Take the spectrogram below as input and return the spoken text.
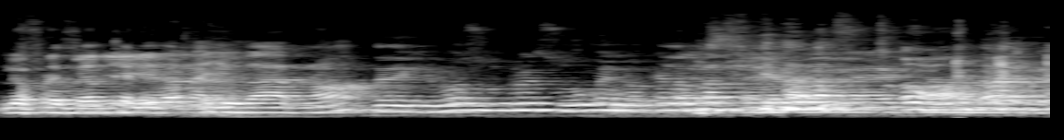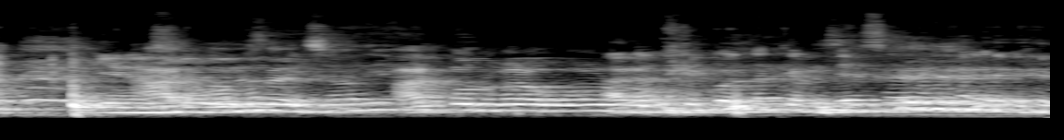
le ofreció que le iban a ayudar, ¿no? Te dijimos un resumen, no que la güey. toda. Y en el Acto, segundo episodio, Acto número uno. hagan de cuenta que empieza, güey.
